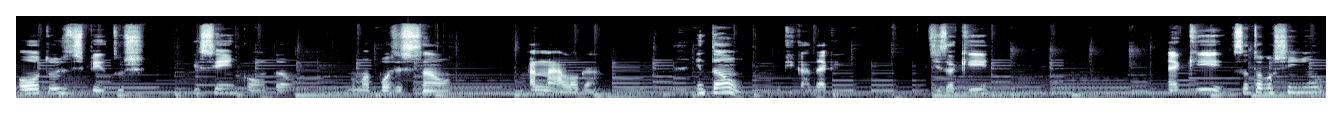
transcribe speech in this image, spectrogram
outros espíritos que se encontram numa posição análoga. Então, o que Kardec diz aqui é que Santo Agostinho,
